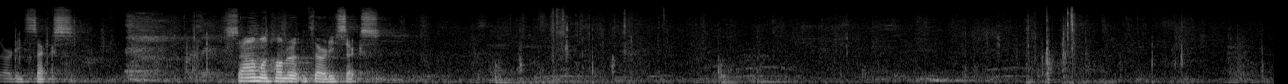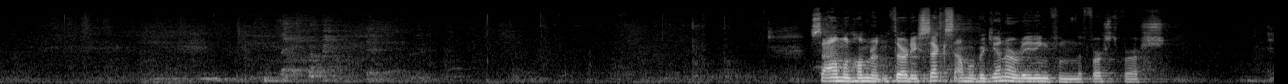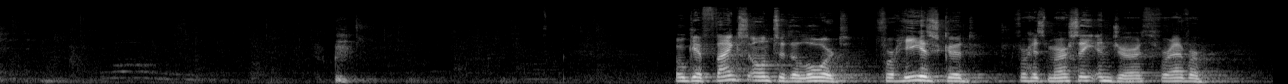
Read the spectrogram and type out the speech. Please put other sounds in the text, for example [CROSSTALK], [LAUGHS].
136. Psalm 136. Psalm 136, and we'll begin our reading from the first verse. O give thanks unto the Lord, for he is good, for his mercy endureth forever.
